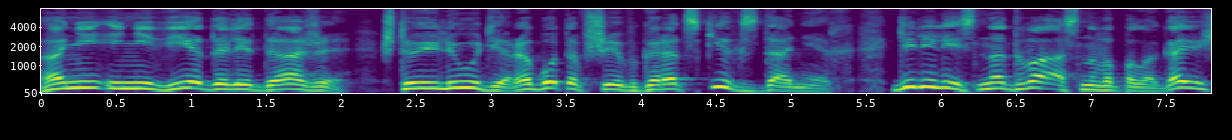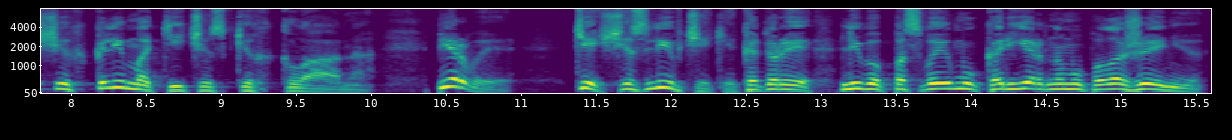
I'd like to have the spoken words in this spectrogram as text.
Они и не ведали даже, что и люди, работавшие в городских зданиях, делились на два основополагающих климатических клана – Первые – те счастливчики, которые либо по своему карьерному положению,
